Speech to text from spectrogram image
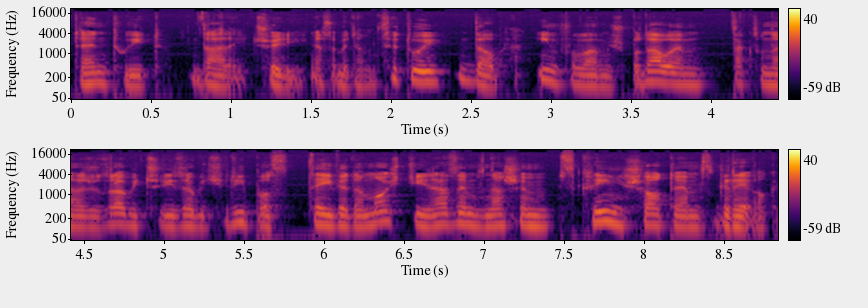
ten tweet dalej, czyli ja sobie tam cytuj. Dobra, info Wam już podałem. Tak to należy zrobić, czyli zrobić repost tej wiadomości razem z naszym screenshotem z gry, ok?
